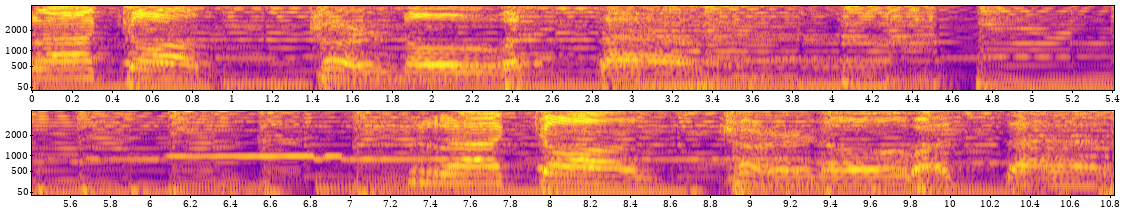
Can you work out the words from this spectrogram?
Ragos Colonel Wasef Ragos Colonel Wasef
